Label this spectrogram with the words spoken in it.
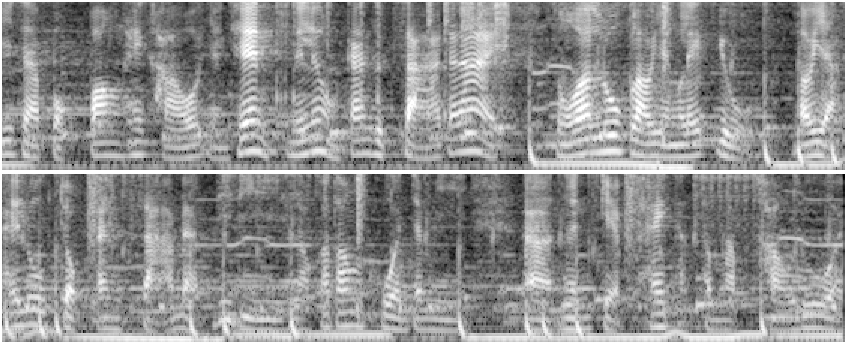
ที่จะปกป้องให้เขา อย่างเช่น ในเรื่องของการศึกษาก็ได้ สมมติว่าลูกเรายังเล็กอยู่ เราอยากให้ลูกจบการศึกษาแบบดีๆ เราก็ต้องควรจะมีเงินเก็บให้กับสำหรับเขาด้วย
